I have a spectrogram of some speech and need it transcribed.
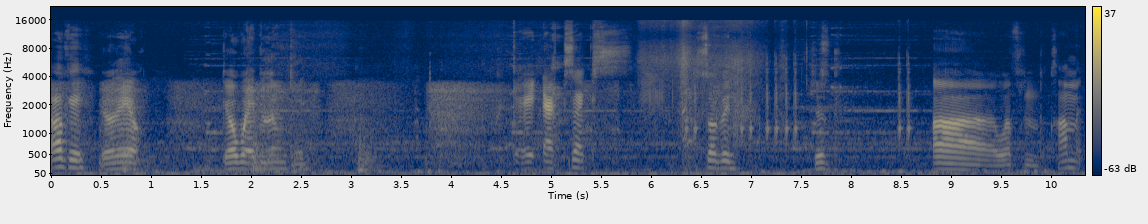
Okay, you're there. Go away, Balloon Kid. Okay, XX something. Just uh left in the comment.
